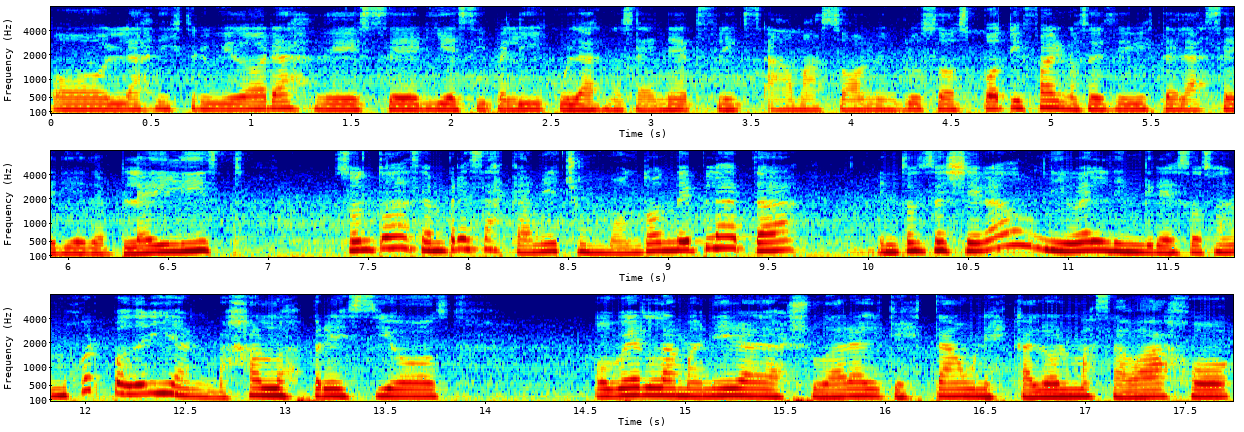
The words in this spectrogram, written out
o las distribuidoras de series y películas, no sé, Netflix, Amazon, incluso Spotify, no sé si viste la serie de Playlist. Son todas empresas que han hecho un montón de plata, entonces llegado a un nivel de ingresos, a lo mejor podrían bajar los precios o ver la manera de ayudar al que está un escalón más abajo,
